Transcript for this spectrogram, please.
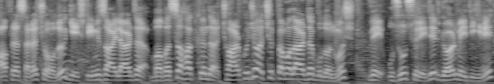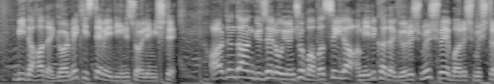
Afra Saraçoğlu geçtiğimiz aylarda babası hakkında çarpıcı açıklamalarda bulunmuş ve uzun süredir görmediğini, bir daha da görmek istemediğini söylemişti. Ardından güzel oyuncu babasıyla Amerika'da görüşmüş ve barışmıştı.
